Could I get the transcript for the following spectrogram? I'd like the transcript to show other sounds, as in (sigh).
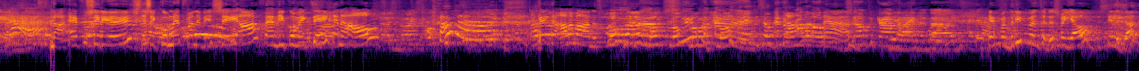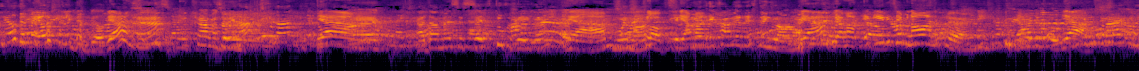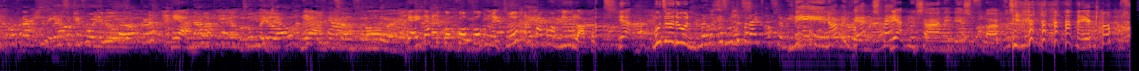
Dus ik kom net van de wc af. En wie kom ik tegen in de hal? Hallo. Kijk daar allemaal aan het vloggen. Vlog, vlog, vlog, vlog. En dan allemaal dezelfde camera inderdaad. Ja, van drie punten. Dus van jou stil ik dat beeld en van jou stil ik dit beeld, ja? Ik maar doen. Ja. Ja, dames, is het heeft toegegeven. Ja, klopt. Ja, maar, Ik ga weer richting lang. ja, ja, maar ik irriteer me nou aan de kleur. Ja, ik ook. Ja. Ik de eerste keer voor je wil lakken. Ja. Daarna je hem zonder gel en Ja. dan het veranderen. Ja, ik dacht ik kom gewoon volgende week terug en dan ga ik hem opnieuw lakken. Ja, moeten we doen. Maar eerst moet de bereik af zijn. maar je Nee, nou de moet- werk spijkers aan in deze vlag. Dat is niet. (laughs) ja, klopt.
